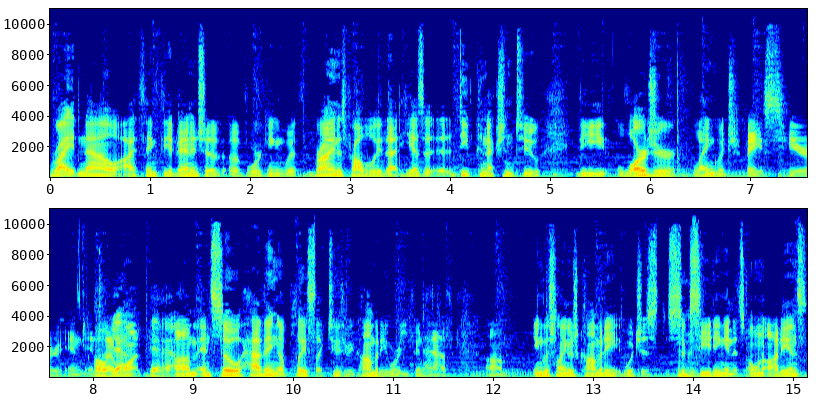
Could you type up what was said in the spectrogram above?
right now, I think the advantage of, of working with Brian is probably that he has a, a deep connection to the larger language base here in, in Oh, yeah. Taiwan. Yeah, yeah. Um, and so having a place like 2 3 Comedy where you can have um, English language comedy, which is succeeding in its own audience,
